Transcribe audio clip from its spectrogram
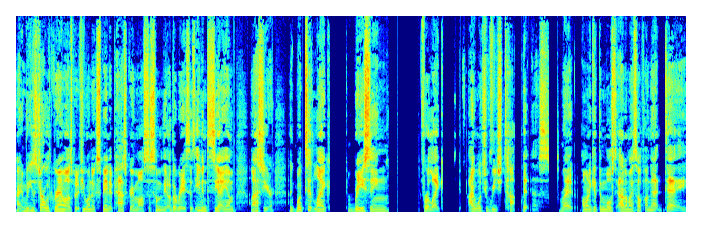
All right, we can start with grandmas, but if you want to expand it past grandmas to some of the other races, even CIM last year, like what's it like racing for like I want to reach top fitness, right? I want to get the most out of myself on that day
